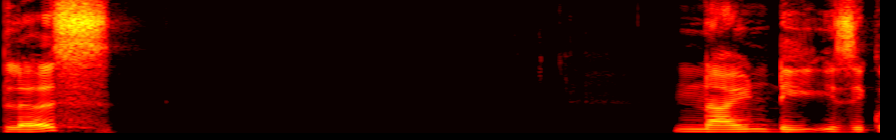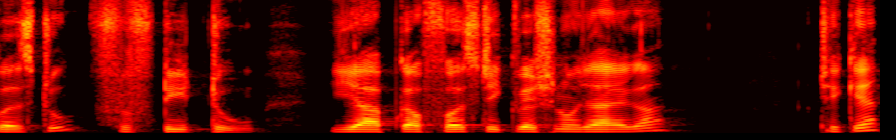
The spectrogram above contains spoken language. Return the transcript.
plus nine D is equals to fifty two ये आपका फ़र्स्ट इक्वेशन हो जाएगा, ठीक है?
